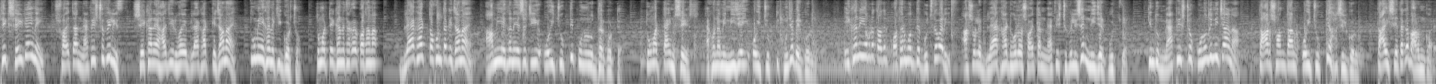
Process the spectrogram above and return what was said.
ঠিক সেই টাইমেই শয়তান ম্যাফিস্টোফিলিস সেখানে হাজির হয়ে ব্ল্যাক হার্টকে জানায়, তুমি এখানে কি করছ? তোমার তো এখানে থাকার কথা না। ব্ল্যাক হার্ট তখন তাকে জানায়, আমি এখানে এসেছি ওই চুক্তি পুনরুদ্ধার করতে। তোমার টাইম শেষ। এখন আমি নিজেই ওই চুক্তি খুঁজে বের করব। এখানেই আমরা তাদের কথার মধ্যে বুঝতে পারি, আসলে ব্ল্যাক হার্ট হলো শয়তান ম্যাফিস্টোফিলিসের নিজের পুত্র। কিন্তু ম্যাফিস্টো কোনোদিনই চায় না তার সন্তান ওই চুক্তি হাসিল করুক। তাই সে তাকে বারণ করে।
